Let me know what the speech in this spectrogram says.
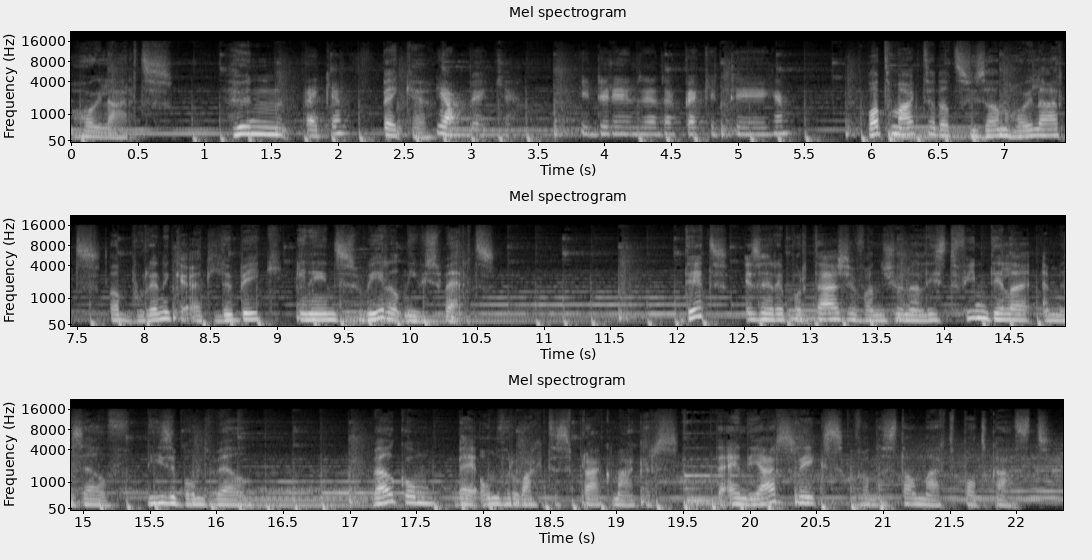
Hoylaerts. Hun Pekke. pekken. Ja. Bekje. Iedereen zei daar bekje tegen. Wat maakte dat Suzanne Hoylaerts, dat boerinneke uit Lubbeek, ineens wereldnieuws werd? Dit is een reportage van journalist Fien Dille en mezelf, Lise Bondwel. Welkom bij Onverwachte Spraakmakers, de eindejaarsreeks van de Standaard podcast.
